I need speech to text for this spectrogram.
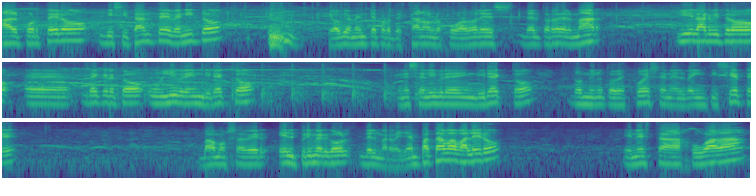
al portero visitante Benito, que obviamente protestaron los jugadores del Torre del Mar, y el árbitro eh, decretó un libre indirecto. En ese libre indirecto, dos minutos después, en el 27, vamos a ver el primer gol del Marbella. Empataba Valero en esta jugada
